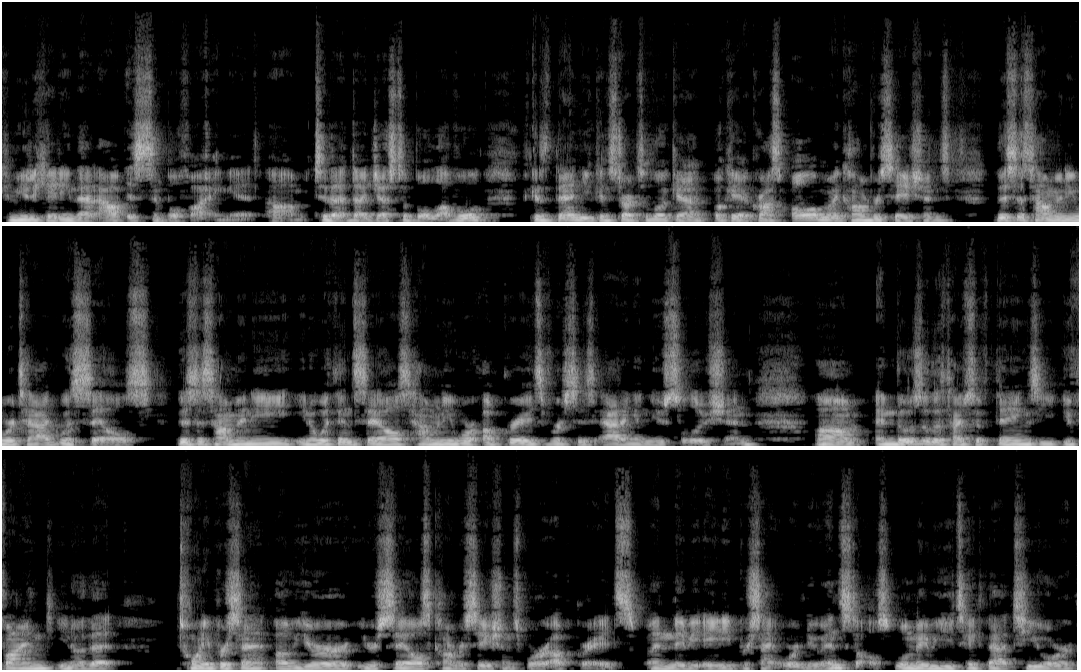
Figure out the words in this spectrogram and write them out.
communicating that out is simplifying it um, to that digestible level. Because then you can start to look at okay across all of my conversations this is how many were tagged with sales. This is how many you know within sales how many were upgrades versus adding a new solution. Um, and those are the types of things you, you find you know that 20% of your your sales conversations were upgrades and maybe 80% were new installs. Well maybe you take that to your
